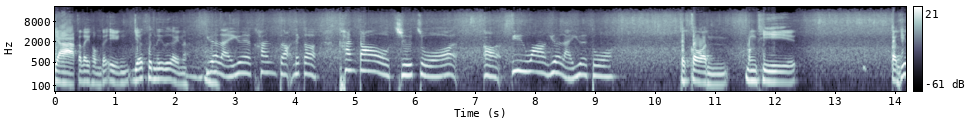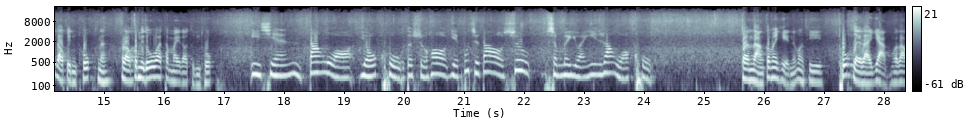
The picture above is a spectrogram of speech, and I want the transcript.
อยากอะไรของตัวเอง เยอะขึ้นเรื่อยๆนะ 越来越看到那个看到执着，呃欲望越来越多。 แต่ก่อนบางที ตอนที่เราเป็นทุกข์นะเราก็ไม่รู้ว่าทำไมเราถึงทุกข์ 以前当我有苦的时候，也不知道是什么原因让我苦。 ตอนหลังก็ไม่เห็นนะบางทีทุกข์หลาย ๆ อย่างของเรา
